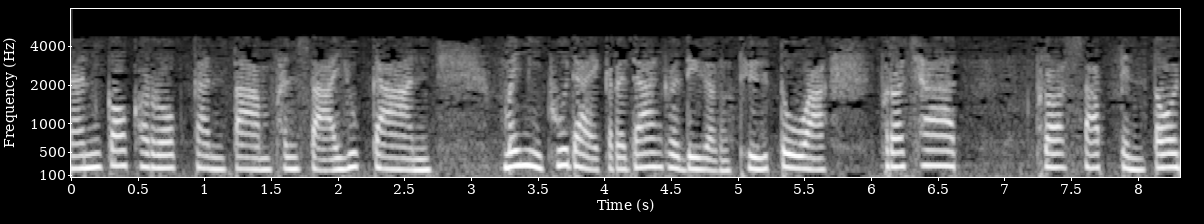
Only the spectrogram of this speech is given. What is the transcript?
นั้นก็เคารพกันตามพรรษายุการ ไม่มีผู้ใดกระด้างกระเดื่องถือตัว เพราะชาติ เพราะทรัพย์เป็นต้น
